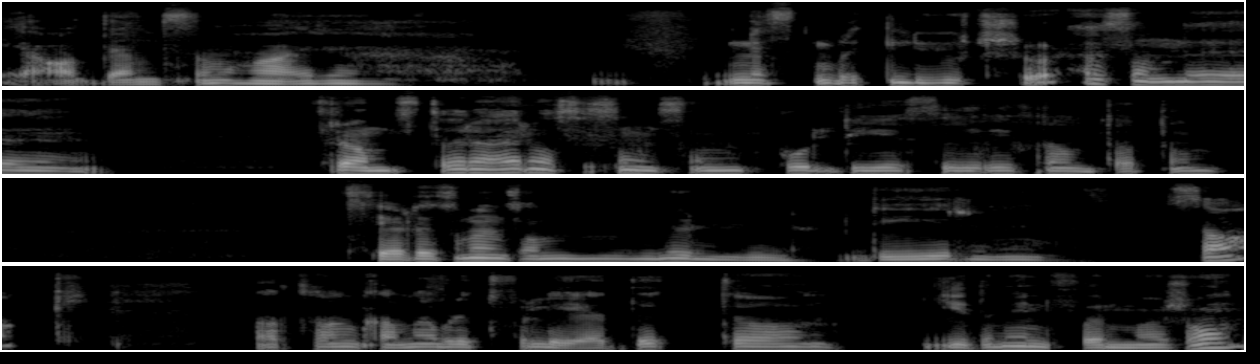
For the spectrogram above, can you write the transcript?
Ja, den som har nesten blitt lurt sjøl, som det framstår her, også sånn som politiet sier i front, at de ser det som en sånn muldyr-sak. At han kan ha blitt forledet å gi dem informasjon,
